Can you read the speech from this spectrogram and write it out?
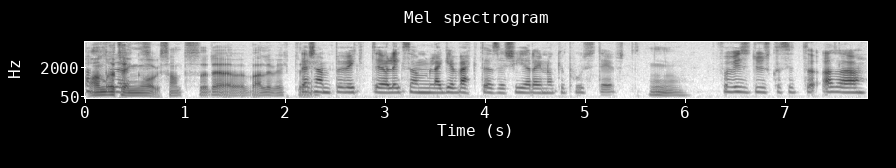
andre Absolutt. ting òg, sant. Så det er veldig viktig. Det er kjempeviktig å liksom legge vekk det som ikke gir deg noe positivt. Mm. For hvis du skal sitte Altså,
